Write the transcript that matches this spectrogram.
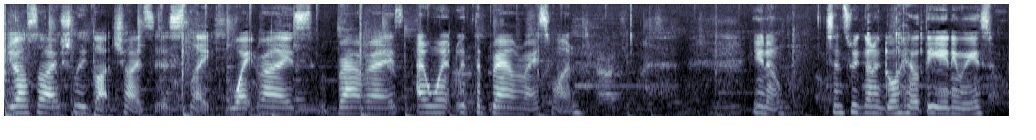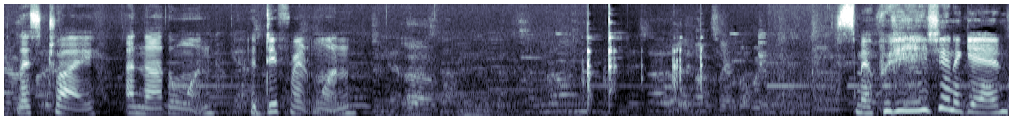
We also actually got choices like white rice, brown rice. I went with the brown rice one. You know, since we're gonna go healthy anyways, let's try another one, a different one. Smell pretty Asian again.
